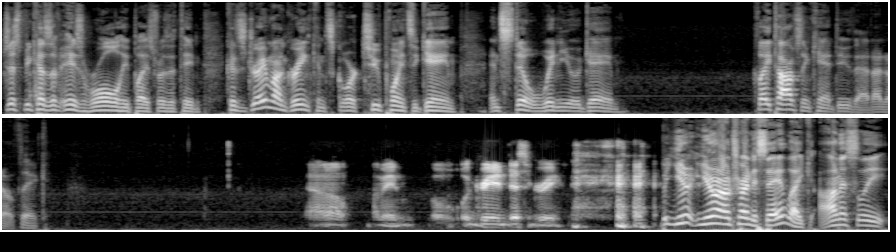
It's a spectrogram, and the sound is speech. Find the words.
Just because of his role he plays for the team. Because Draymond Green can score two points a game and still win you a game. Klay Thompson can't do that, I don't think. I don't know. I mean, agree to disagree. but you you know what I'm trying to say? Like honestly,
